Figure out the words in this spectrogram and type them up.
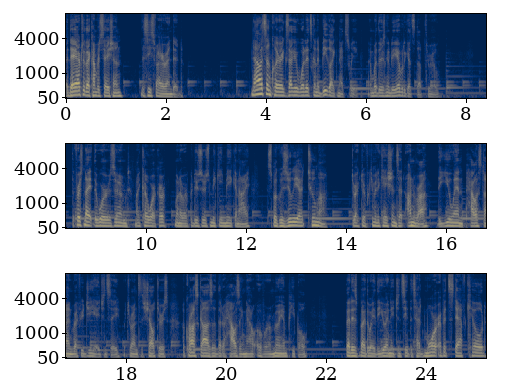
A day after that conversation the ceasefire ended now it's unclear exactly what it's going to be like next week and whether he's going to be able to get stuff through. The first night the war resumed, my coworker, one of our producers, Miki Meek, and I spoke with Juliette Touma, director of communications at UNRWA, the UN Palestine Refugee Agency, which runs the shelters across Gaza that are housing now over a million people. That is, by the way, the UN agency that's had more of its staff killed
